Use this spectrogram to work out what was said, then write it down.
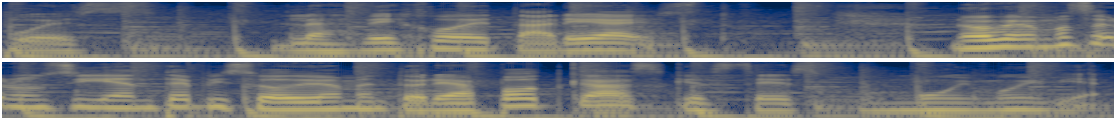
pues las dejo de tarea esto. Nos vemos en un siguiente episodio de Mentorea Podcast. Que estés muy, muy bien.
